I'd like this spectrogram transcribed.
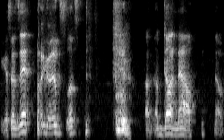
I guess that's it. Like, let's let's. I'm I'm done now. No.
